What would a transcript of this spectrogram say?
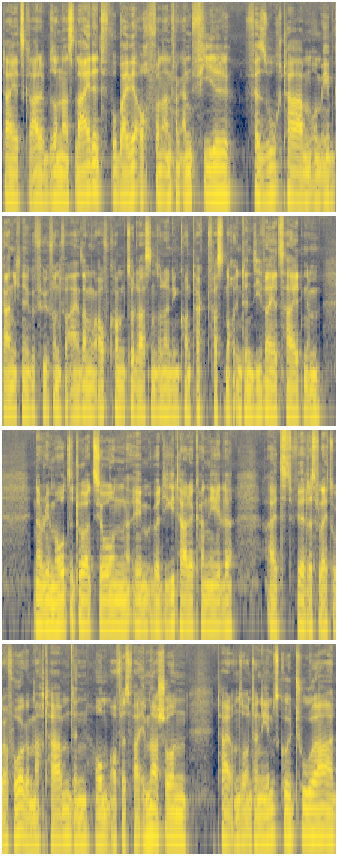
da jetzt gerade besonders leidet, wobei wir auch von Anfang an viel versucht haben, um eben gar nicht ein Gefühl von Vereinsamung aufkommen zu lassen, sondern den Kontakt fast noch intensiver jetzt halten im, in einer Remote-Situation eben über digitale Kanäle, als wir das vielleicht sogar vorher gemacht haben. Denn Homeoffice war immer schon Teil unserer Unternehmenskultur,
